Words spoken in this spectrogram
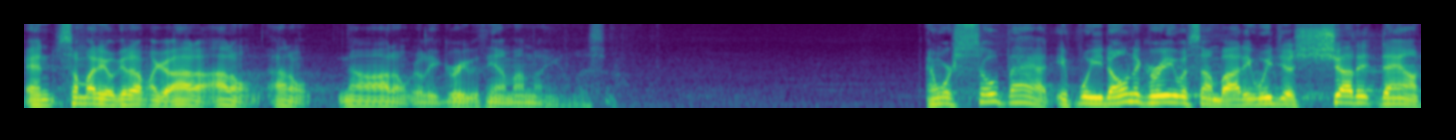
and somebody will get up and I go, I, I don't, I don't, no, I don't really agree with him. I'm not even listening. And we're so bad. If we don't agree with somebody, we just shut it down.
